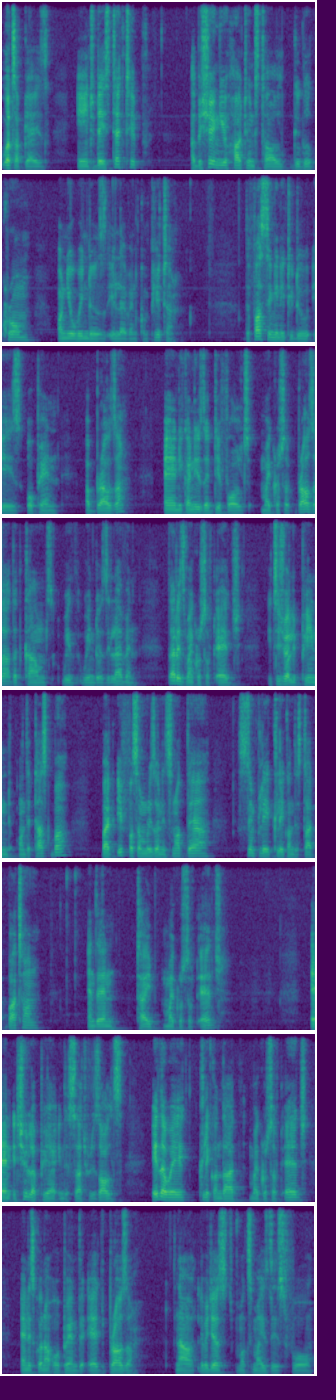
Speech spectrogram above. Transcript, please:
What's up guys? In today's tech tip, I'll be showing you how to install Google Chrome on your Windows 11 computer. The first thing you need to do is open a browser and you can use the default Microsoft browser that comes with Windows 11. That is Microsoft Edge. It's usually pinned on the taskbar, but if for some reason it's not there, simply click on the start button and then type Microsoft Edge and it should appear in the search results. Either way, click on that Microsoft Edge and it's gonna open the Edge browser. Now, let me just maximize this for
